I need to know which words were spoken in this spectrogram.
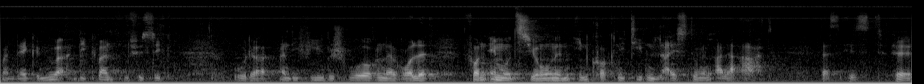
Man denke nur an die Quantenphysik oder an die vielbeschworene Rolle von Emotionen in kognitiven Leistungen aller Art. Das ist äh,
